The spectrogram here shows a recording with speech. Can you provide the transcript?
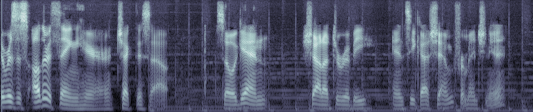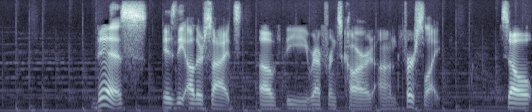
There was this other thing here. Check this out. So again, shout out to Ribby and Sika for mentioning it. This is the other sides of the reference card on First Light. So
